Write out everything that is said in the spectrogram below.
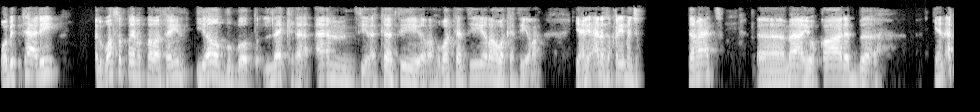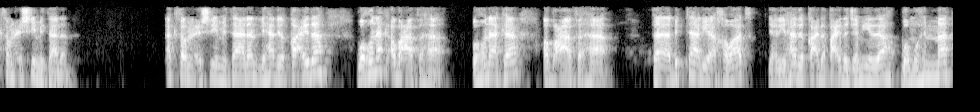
وبالتالي الوسط بين الطرفين يضبط لك أمثلة كثيرة وكثيرة وكثيرة. يعني أنا تقريبا جمعت آه، ما يقارب يعني أكثر من 20 مثالا. أكثر من 20 مثالا لهذه القاعدة وهناك أضعافها. وهناك أضعافها. فبالتالي يا أخوات يعني هذه قاعدة قاعدة جميلة ومهمة.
